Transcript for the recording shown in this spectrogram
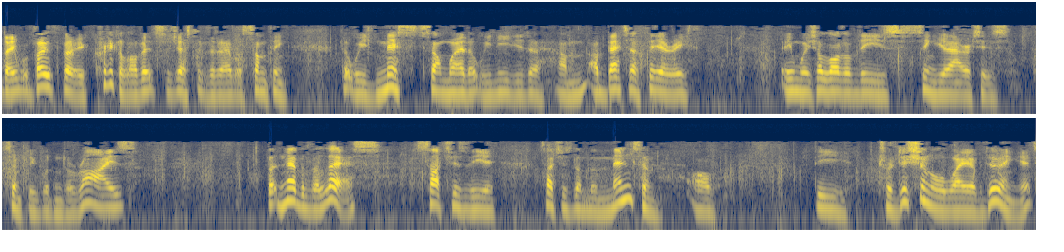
They were both very critical of it, suggested that there was something that we'd missed somewhere, that we needed a, um, a better theory in which a lot of these singularities simply wouldn't arise. But nevertheless, such is the such is the momentum of the traditional way of doing it,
